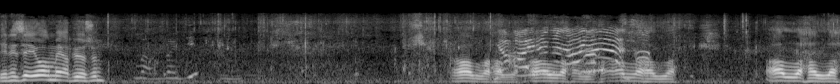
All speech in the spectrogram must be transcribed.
Denize yol mu yapıyorsun? Allah Allah. Allah Allah. Allah Allah. Allah Allah.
